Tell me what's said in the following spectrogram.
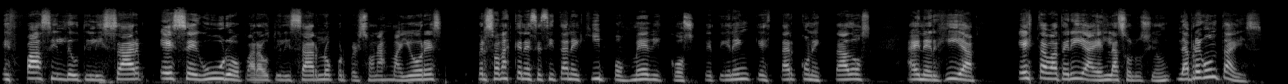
es fácil de utilizar, es seguro para utilizarlo por personas mayores, personas que necesitan equipos médicos, que tienen que estar conectados a energía. Esta batería es la solución. La pregunta es,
